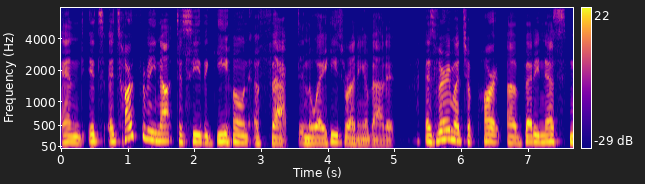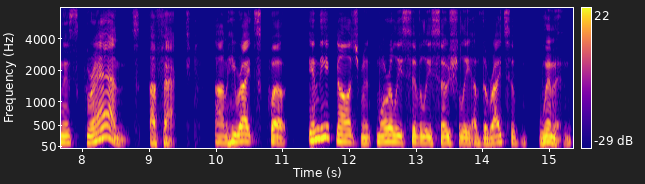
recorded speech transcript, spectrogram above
And it's it's hard for me not to see the Gihon effect in the way he's writing about it as very much a part of Bette Nesmith Graham's effect. Um, he writes, quote, in the acknowledgement, morally, civilly, socially, of the rights of women,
